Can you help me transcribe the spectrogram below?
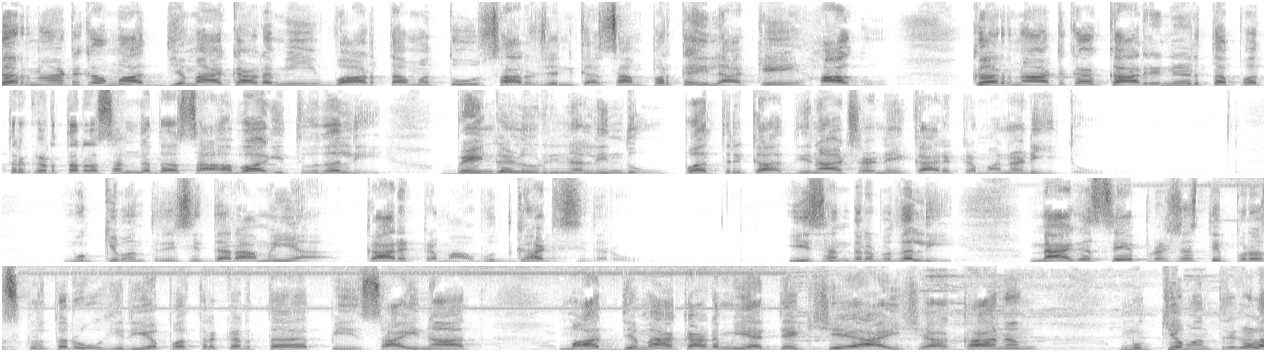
ಕರ್ನಾಟಕ ಮಾಧ್ಯಮ ಅಕಾಡೆಮಿ, ವಾರ್ತಾ ಮತ್ತು ಸಾರ್ವಜನಿಕ ಸಂಪರ್ಕ ಇಲಾಖೆ ಹಾಗೂ ಕರ್ನಾಟಕ ಕಾರ್ಯನಿರತ ಪತ್ರಕರ್ತರ ಸಂಘದ ಸಹಭಾಗಿತ್ವದಲ್ಲಿ ಬೆಂಗಳೂರಿನಲ್ಲಿಂದು ಪತ್ರಿಕಾ ದಿನಾಚರಣೆ ಕಾರ್ಯಕ್ರಮ ನಡೆಯಿತು. ಮುಖ್ಯಮಂತ್ರಿ ಸಿದ್ದರಾಮಯ್ಯ ಕಾರ್ಯಕ್ರಮ ಉದ್ಘಾಟಿಸಿದರು. ಈ ಸಂದರ್ಭದಲ್ಲಿ ಮ್ಯಾಗಸೆ ಪ್ರಶಸ್ತಿ ಪುರಸ್ಕೃತರು ಹಿರಿಯ ಪತ್ರಕರ್ತ ಪಿ. ಸಾಯಿನಾಥ್, ಮಾಧ್ಯಮ ಅಕಾಡೆಮಿ ಅಧ್ಯಕ್ಷೆ ಆಯಿಷಾ ಖಾನಂ, ಮುಖ್ಯಮಂತ್ರಿಗಳ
